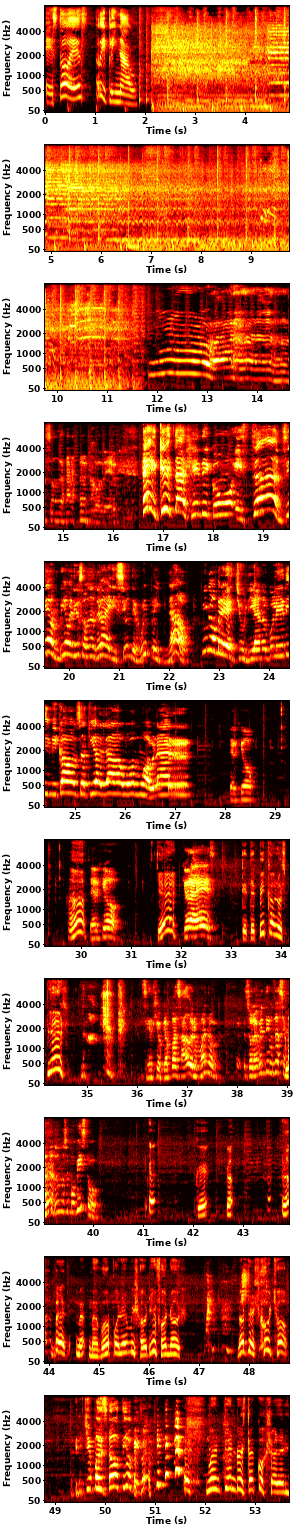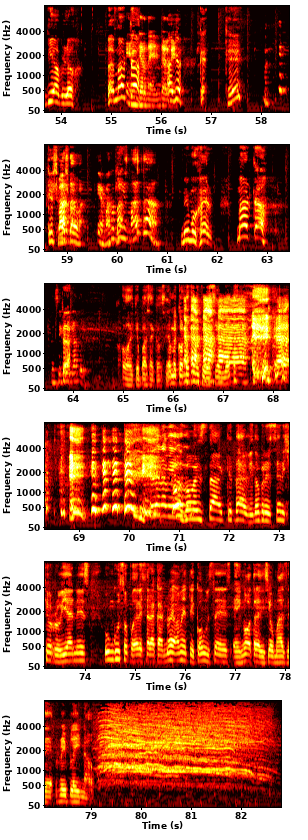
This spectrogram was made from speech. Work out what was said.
Esto es Ripley Now. Joder. Hey, ¿qué tal gente? ¿Cómo están? Sean bienvenidos a una nueva edición de Replay Now. Mi nombre es Juliano Coletti y mi causa aquí al lado vamos a hablar... Sergio, ¿Ah? Sergio, ¿Qué? ¿qué hora es? ¿Que te pican los pies? Sergio, ¿qué ha pasado, hermano? Solamente una semana no nos hemos visto. ¿Qué? No, no, espérate, me, me voy a poner mis audífonos. No te escucho. ¿Qué ha pasado, tío? ¿Qué- Eh, No entiendo esta cosa del diablo. Eh, Marta. internet, internet. Ay, ¿Qué? ¿Qué? ¿Qué es Marta, hermano, ¿quién Ma- es Marta? Mi mujer. Marta. Pensé que era. Ay, ¿qué pasa, cosa? Ya me cortaste la inspiración, ¿ya? ¿Qué tal, amigos? ¿Cómo están? ¿Qué tal? Mi nombre es Sergio Rubianes. Un gusto poder estar acá nuevamente con ustedes en otra edición más de Replay Now.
